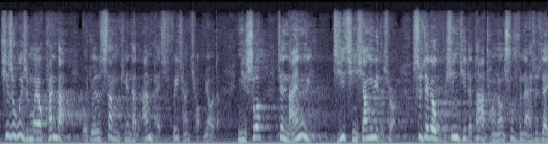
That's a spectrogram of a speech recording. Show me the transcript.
其实为什么要宽大？我觉得上天它的安排是非常巧妙的。你说这男女激情相遇的时候，是这个五星级的大床上舒服呢，还是在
